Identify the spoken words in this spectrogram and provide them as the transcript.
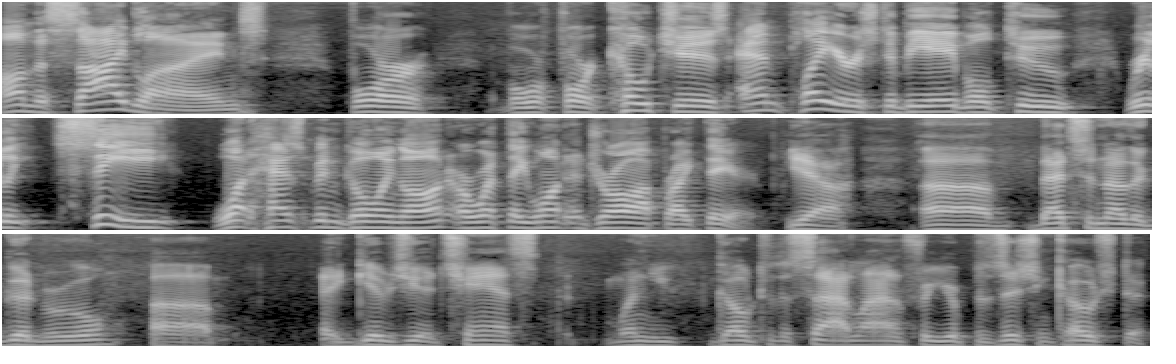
on the sidelines for for, for coaches and players to be able to really see what has been going on or what they want to draw up right there. Yeah, uh, that's another good rule. Uh, it gives you a chance when you go to the sideline for your position coach to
